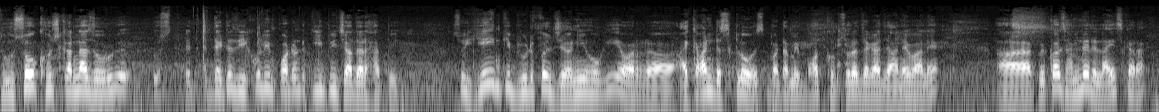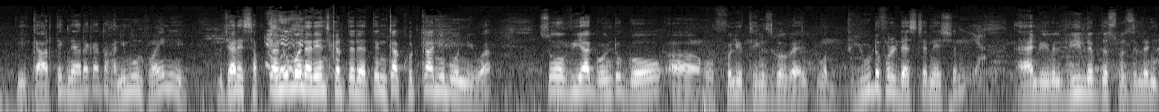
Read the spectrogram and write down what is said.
दूसरों खुश करना ज़रूरी that is equally important to keep each other happy so ये इनकी ब्यूटीफुल जर्नी होगी और आई कान डिस्क्लोज बट हम एक बहुत खूबसूरत जगह जाने वाले हैं। बिकॉज़ uh, हमने रियलाइज़ करा कि कार्तिक नायरा का तो हनीमून हुआ ही नहीं। बेचारे सबका हनीमून अरेंज करते रहते हैं इनका खुद का हनीमून नहीं हुआ। So we are going to go hopefully things go well to a beautiful destination and we will relive the Switzerland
